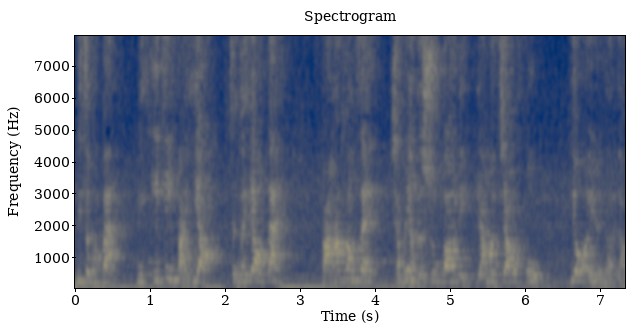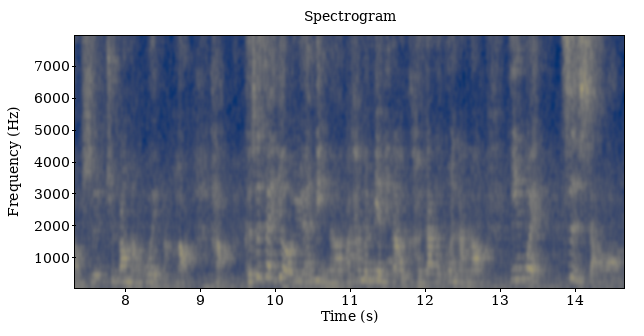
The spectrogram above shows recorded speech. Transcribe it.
你怎么办？你一定把药整个药袋，把它放在小朋友的书包里，然后交付幼儿园的老师去帮忙喂嘛，哈。好，可是，在幼儿园里呢，啊，他们面临到很大的困难哦，因为至少哦，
